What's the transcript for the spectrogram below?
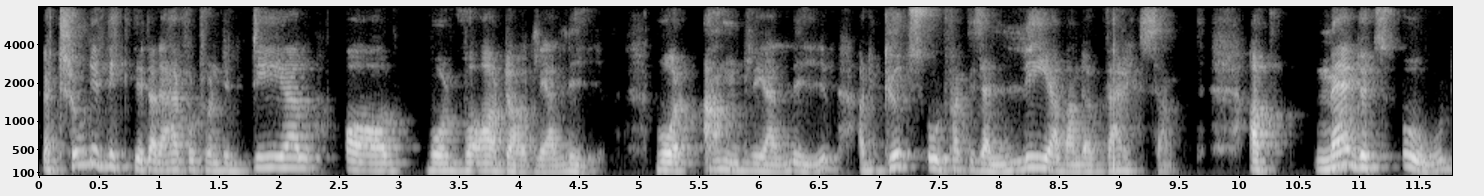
jag tror det är viktigt att det här fortfarande är del av vår vardagliga liv vår andliga liv. Att Guds ord faktiskt är levande och verksamt. Att med Guds ord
